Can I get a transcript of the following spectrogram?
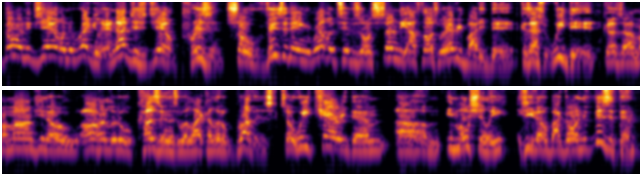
going to jail on the regular, and not just jail, prison. So, visiting relatives on Sunday, I thought was what everybody did, because that's what we did. Because uh, my mom's, you know, all her little cousins were like her little brothers. So, we carried them um, emotionally, you know, by going to visit them.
